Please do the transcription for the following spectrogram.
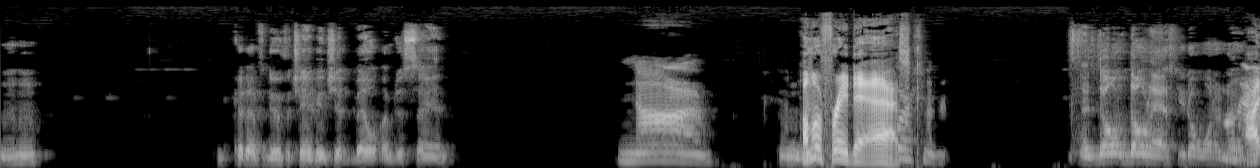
Mm-hmm. Could have to do with the championship belt. I'm just saying. Nah. I'm afraid to ask. And don't don't ask. You don't want to know. I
